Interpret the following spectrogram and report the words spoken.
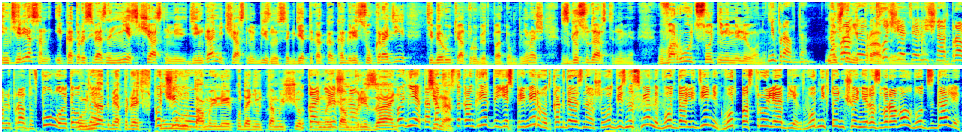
интересом и которые связаны не с частными деньгами, частного бизнеса, где ты, как, как говорится, укради, тебе руки отрубят потом, понимаешь, с государственными, воруют сотнями миллионов. Неправда. Ну что правда- неправда? Хочешь, я тебя лично отправлю, правда, в Тулу? Это Ой, вот, не э, надо меня отправлять в Почему? Тулу там или куда-нибудь там еще, Ну, понимаешь, там в Рязань. Нет, а там просто конкретно есть пример, вот когда я знаю, что вот бизнесмены, вот дали денег, вот построили объект, вот никто ничего не разворовал, вот сдали,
